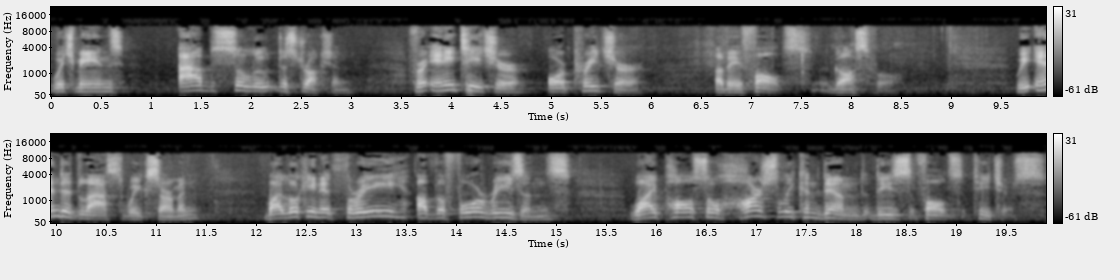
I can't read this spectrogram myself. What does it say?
which means absolute destruction for any teacher or preacher of a false gospel. We ended last week's sermon by looking at three of the four reasons why Paul so harshly condemned these false teachers.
